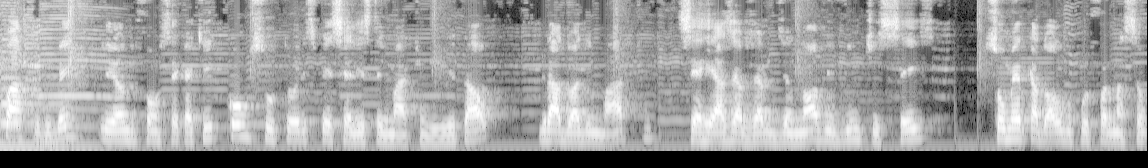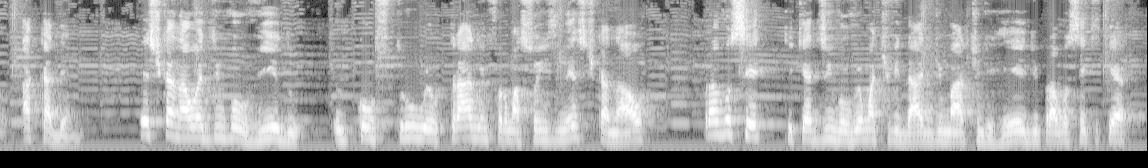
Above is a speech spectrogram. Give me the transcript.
Opa, tudo bem? Leandro Fonseca aqui, consultor especialista em marketing digital, graduado em marketing, CRA 001926, sou mercadólogo por formação acadêmica. Este canal é desenvolvido, eu construo, eu trago informações neste canal para você que quer desenvolver uma atividade de marketing de rede, para você que quer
